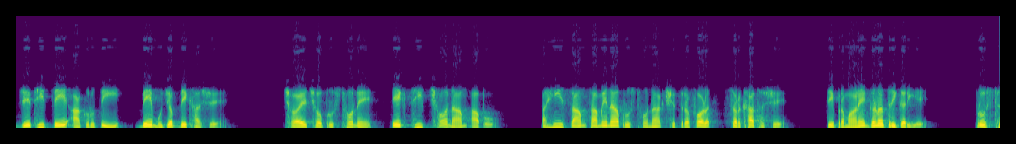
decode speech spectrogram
જેથી તે આકૃતિ બે મુજબ દેખાશે. છ એ છ પૃષ્ઠોને એકથી છ નામ આપો. અહીં સામસામેના પૃષ્ઠોના ક્ષેત્રફળ સરખા થશે. તે પ્રમાણે ગણતરી કરીએ. પૃષ્ઠ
